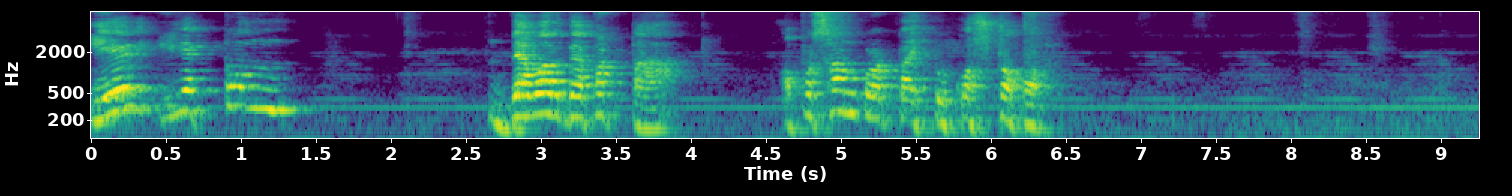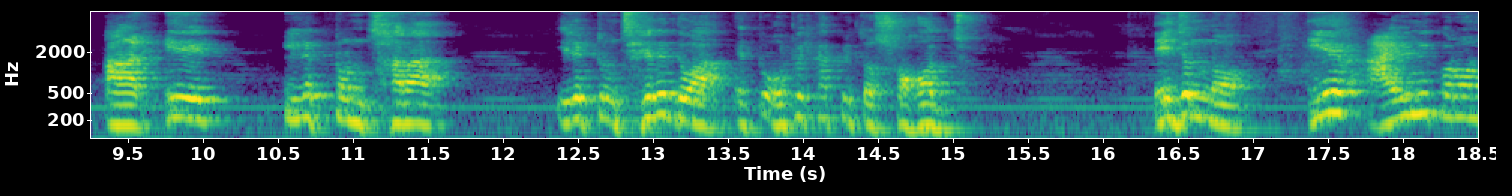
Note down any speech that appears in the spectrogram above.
এর ইলেকট্রন দেওয়ার ব্যাপারটা অপসারণ করাটা একটু কষ্টকর। আর এর ইলেকট্রন ছাড়া ইলেকট্রন ছেড়ে দেওয়া একটু অপেক্ষাকৃত সহজ। এই জন্য এর আয়নীকরণ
